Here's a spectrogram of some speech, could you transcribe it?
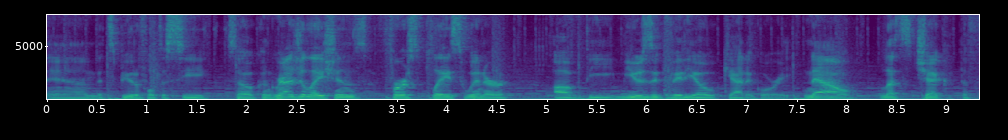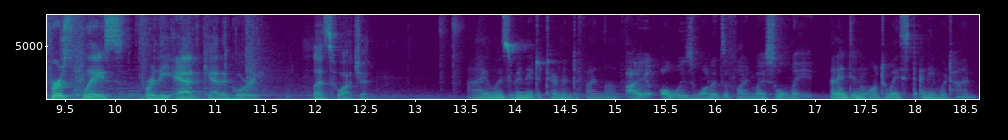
and it's beautiful to see. So congratulations, first place winner of the music video category. Now, let's check the first place for the ad category. Let's watch it. I was really determined to find love. I always wanted to find my soulmate. And I didn't want to waste any more time.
